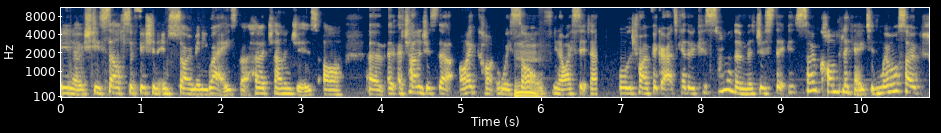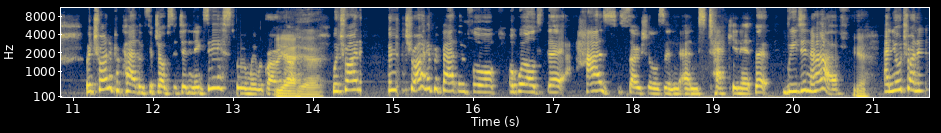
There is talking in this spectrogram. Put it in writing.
You know, she's self-sufficient in so many ways, but her challenges are, uh, are challenges that I can't always solve. You know, I sit down all to try and figure out together because some of them are just it's so complicated. And we're also we're trying to prepare them for jobs that didn't exist when we were growing Yeah. up. Yeah. We're trying to we're trying to prepare them for a world that has socials and, and tech in it that we didn't have. Yeah. And you're trying to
